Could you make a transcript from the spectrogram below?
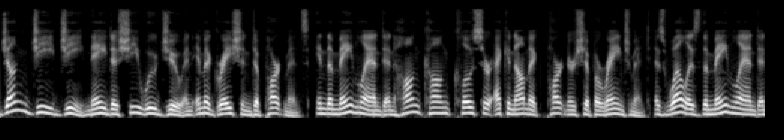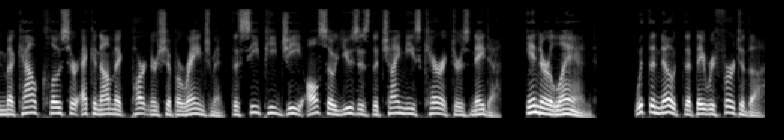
Zheng Ji Ji Ne de Shi Wuju and Immigration Departments, in the Mainland and Hong Kong Closer Economic Partnership Arrangement as well as the Mainland and Macau Closer Economic Partnership Arrangement the CPG also uses the Chinese characters NADA inner land", with the note that they refer to the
